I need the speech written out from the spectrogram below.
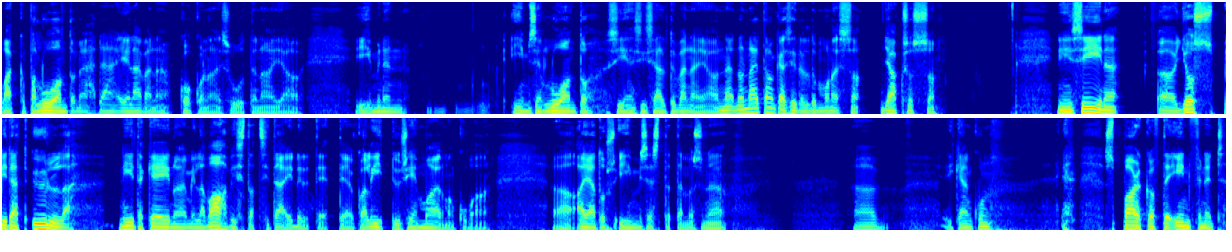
vaikkapa luonto nähdään elävänä kokonaisuutena ja ihminen ihmisen luonto siihen sisältyvänä, ja no näitä on käsitelty monessa jaksossa, niin siinä, jos pidät yllä niitä keinoja, millä vahvistat sitä identiteettiä, joka liittyy siihen maailmankuvaan, ajatus ihmisestä tämmöisenä ikään kuin spark of the infinite,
